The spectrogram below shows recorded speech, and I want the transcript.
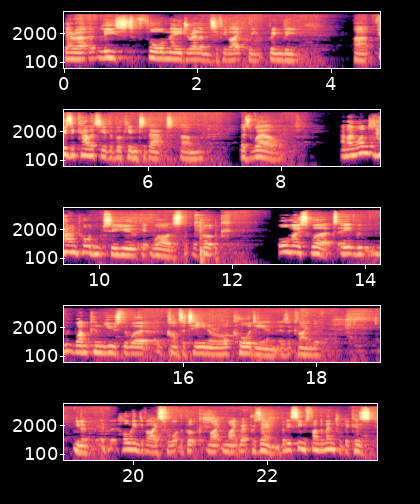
There are at least four major elements, if you like. We bring the uh, physicality of the book into that um, as well. And I wondered how important to you it was that the book almost works. Eh, it, we, one can use the word concertina or accordion as a kind of you know holding device for what the book might might represent. But it seems fundamental because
